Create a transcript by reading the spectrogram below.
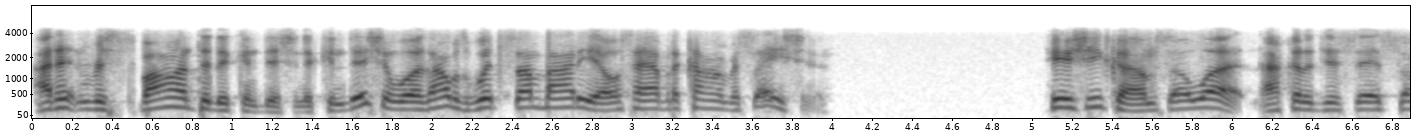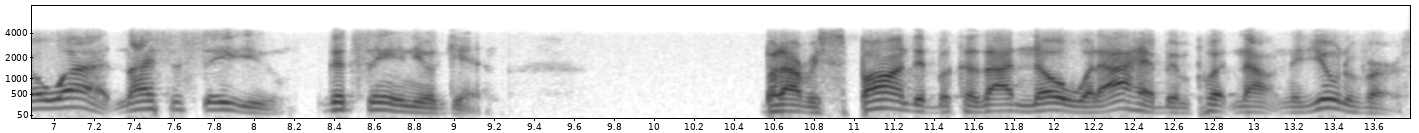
I didn't respond to the condition. The condition was I was with somebody else having a conversation. Here she comes. So what? I could have just said, "So what? Nice to see you. Good seeing you again." But I responded because I know what I had been putting out in the universe.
